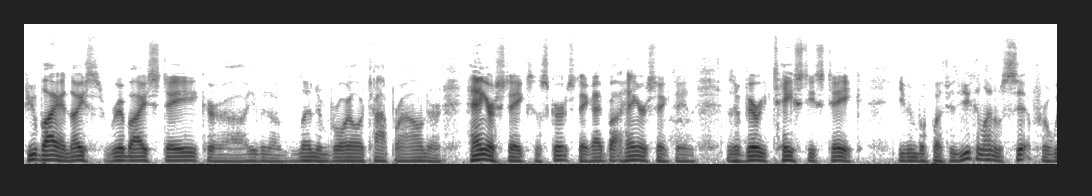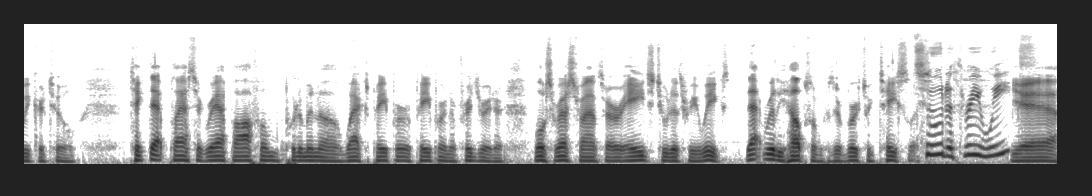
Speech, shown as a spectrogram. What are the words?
If you buy a nice ribeye steak or uh, even a London broiler top round or hanger steaks and skirt steak, I bought hanger steak today. It's a very tasty steak. Even before you can let them sit for a week or two. Take that plastic wrap off them, put them in a wax paper or paper in the refrigerator. Most restaurants are aged two to three weeks. That really helps them because they're virtually tasteless. Two to three weeks? Yeah,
